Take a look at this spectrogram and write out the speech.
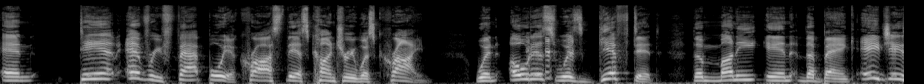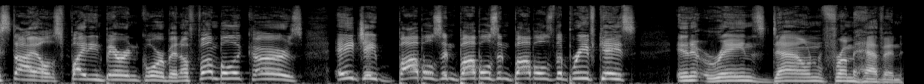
and damn, every fat boy across this country was crying when Otis was gifted the money in the bank. AJ Styles fighting Baron Corbin. A fumble occurs. AJ bobbles and bobbles and bobbles the briefcase. And it rains down from heaven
